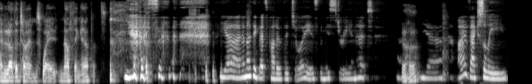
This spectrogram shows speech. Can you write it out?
and at other times why nothing happens. yes. yeah, and I think that's part of the joy is the mystery in it. Um, uh-huh. Yeah. I've actually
